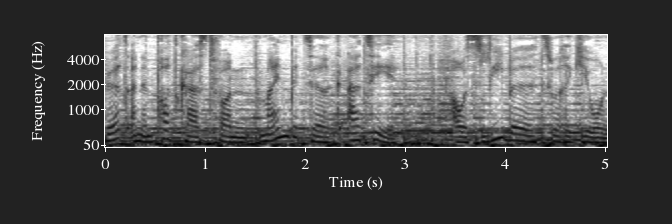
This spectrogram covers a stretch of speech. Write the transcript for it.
hört einen Podcast von Mein Bezirk AT. Aus Liebe zur Region.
